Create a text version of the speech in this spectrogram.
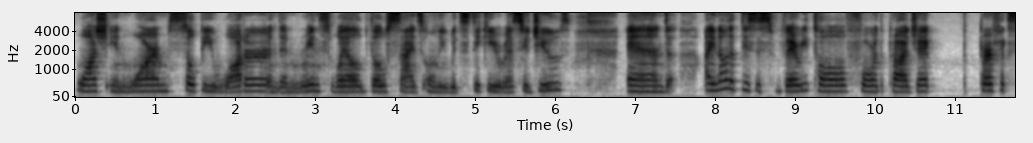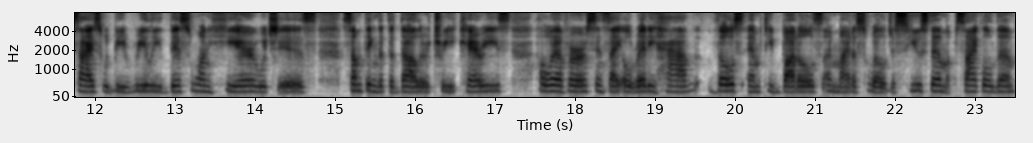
wash in warm soapy water and then rinse well those sides only with sticky residues. And I know that this is very tall for the project perfect size would be really this one here, which is something that the Dollar Tree carries. However, since I already have those empty bottles, I might as well just use them, upcycle them,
